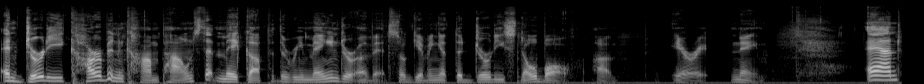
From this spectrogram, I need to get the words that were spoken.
and dirty carbon compounds that make up the remainder of it. So giving it the dirty snowball uh, area name. And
